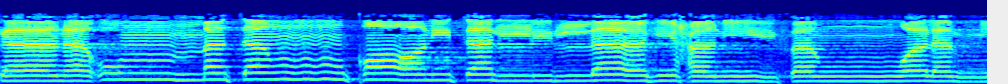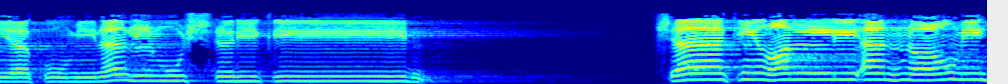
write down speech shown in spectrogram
كان أمة قانتا لله حنيفا ولم يك من المشركين. شاكرا لأنعمه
